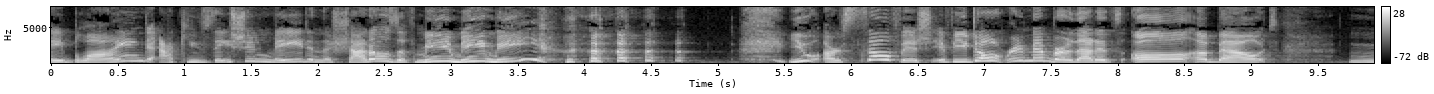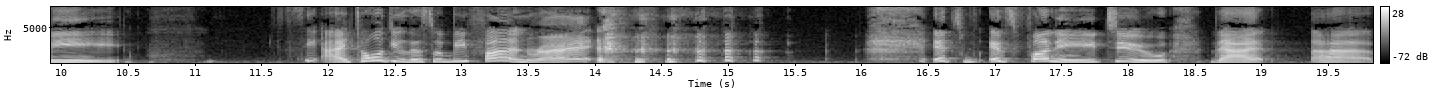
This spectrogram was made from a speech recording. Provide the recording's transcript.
A blind accusation made in the shadows of me, me, me? you are selfish if you don't remember that it's all about me. See, I told you this would be fun, right? it's it's funny too that uh,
